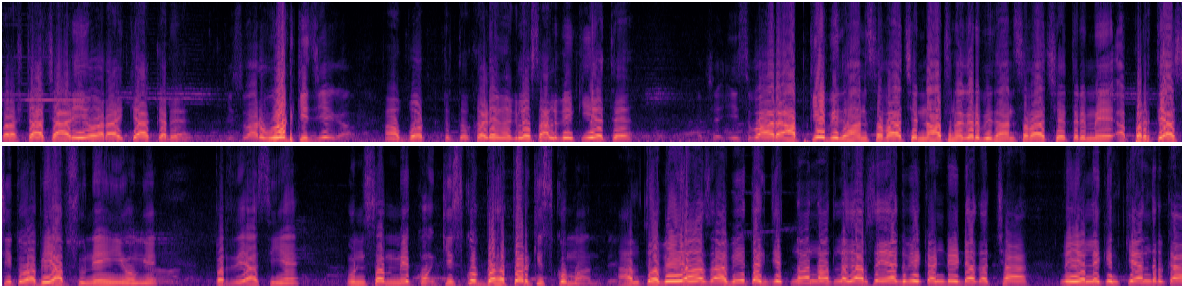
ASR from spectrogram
भ्रष्टाचारी हो रहा है क्या करें? इस बार वोट कीजिएगा। हाँ वोट तो करेंगे अगले साल भी किए थे। अच्छा इस बार आपके विधानसभा नाथनगर विधानसभा क्षेत्र में प्रत्याशी तो अभी आप सुने ही होंगे प्रत्याशी हैं। उन सब में किसको बेहतर किसको मानते हैं? हम तो अभी यहाँ से अभी तक जितना नाथ लगा से एक भी कैंडिडेट अच्छा नहीं है लेकिन केंद्र का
